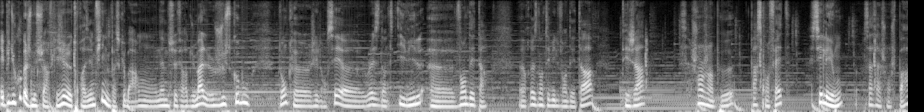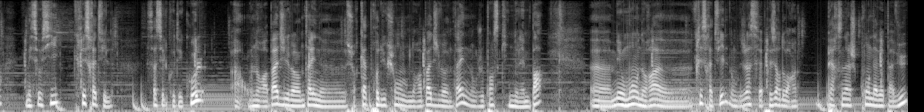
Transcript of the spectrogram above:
Et puis du coup, bah, je me suis infligé le troisième film parce que bah, on aime se faire du mal jusqu'au bout. Donc euh, j'ai lancé Resident Evil Vendetta. Resident Evil Vendetta, déjà, ça change un peu parce qu'en fait, c'est Léon, ça ça change pas, mais c'est aussi Chris Redfield. Ça c'est le côté cool. Alors on n'aura pas Jill Valentine sur quatre productions, on n'aura pas Jill Valentine, donc je pense qu'il ne l'aime pas. Euh, mais au moins on aura euh, Chris Redfield, donc déjà ça fait plaisir de voir un personnage qu'on n'avait pas vu.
